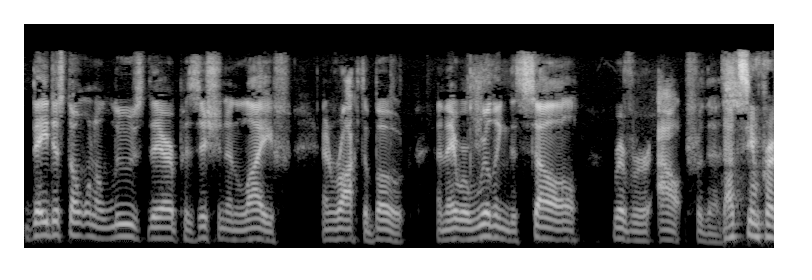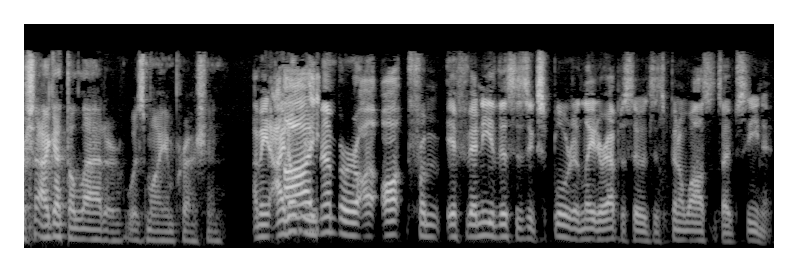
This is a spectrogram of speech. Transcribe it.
they just don't want to lose their position in life and rock the boat and they were willing to sell river out for this That's the impression I got. The latter was my impression. I mean i don't I- remember uh, uh, from if any of this is explored in later episodes it's been a while since i've seen it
